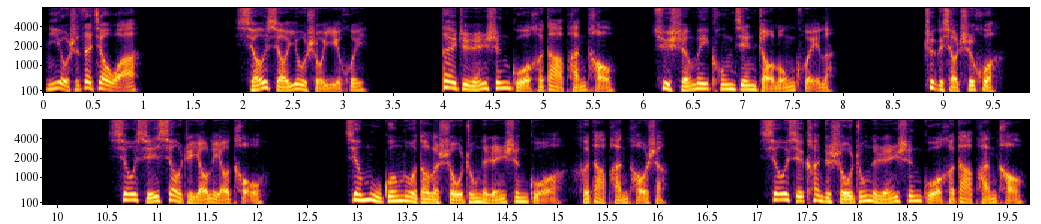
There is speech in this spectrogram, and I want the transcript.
你有事再叫我啊。小小右手一挥，带着人参果和大蟠桃去神威空间找龙葵了。这个小吃货，萧邪笑着摇了摇头，将目光落到了手中的人参果和大蟠桃上。萧邪看着手中的人参果和大蟠桃。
